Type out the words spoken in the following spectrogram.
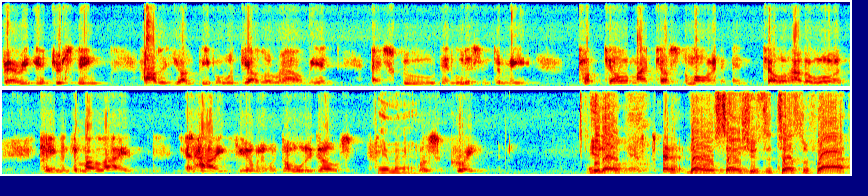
very interesting how the young people would gather around me in, at school and listen to me, t- tell them my testimony, and tell them how the Lord came into my life and how He filled me with the Holy Ghost. Amen. It was great. You know, the old saints used to testify,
